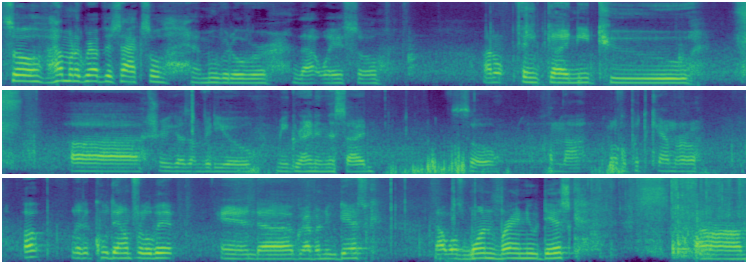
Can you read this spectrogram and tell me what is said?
So I'm gonna grab this axle and move it over that way. So I don't think I need to uh, show you guys on video me grinding this side so I'm not. I'm gonna go put the camera up, let it cool down for a little bit, and uh, grab a new disc. That was one brand new disc, um,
